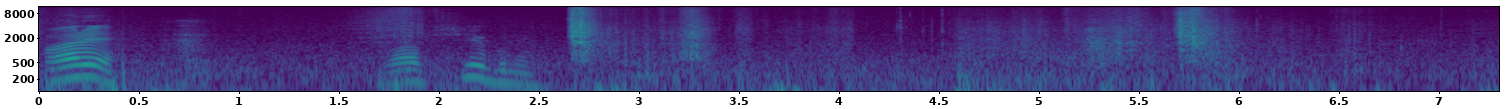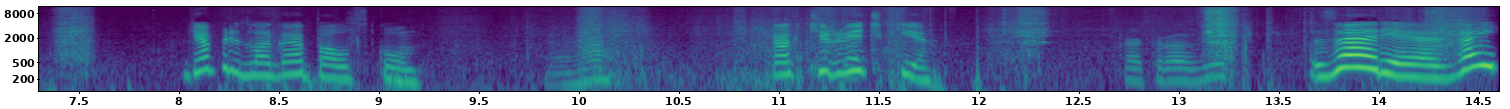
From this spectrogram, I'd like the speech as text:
Смотри. Вообще, блин. Я предлагаю ползком. Ага. Как червячки. Как разведчик. Заряжай.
